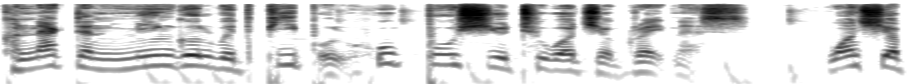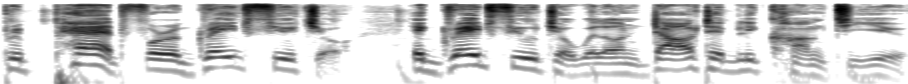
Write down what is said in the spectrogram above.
Connect and mingle with people who push you towards your greatness. Once you're prepared for a great future, a great future will undoubtedly come to you.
